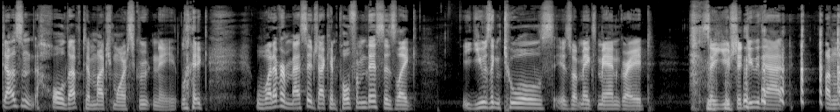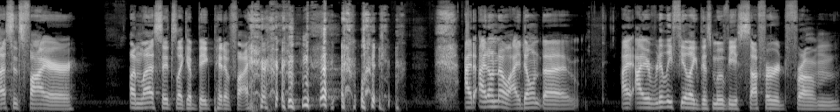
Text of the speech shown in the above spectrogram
doesn't hold up to much more scrutiny. Like, whatever message I can pull from this is like, using tools is what makes man great. So you should do that unless it's fire, unless it's like a big pit of fire. like, I, I don't know. I don't. Uh, I I really feel like this movie suffered from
